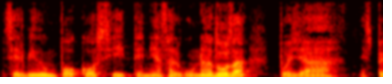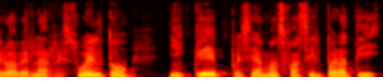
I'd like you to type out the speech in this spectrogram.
servido un poco. Si tenías alguna duda, pues ya espero haberla resuelto y que pues sea más fácil para ti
